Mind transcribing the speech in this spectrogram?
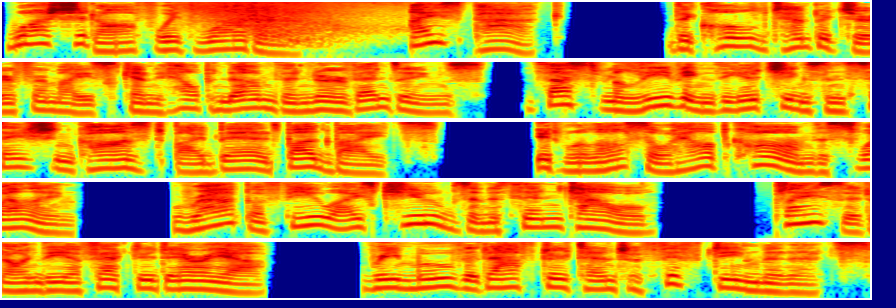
wash it off with water. Ice pack. The cold temperature from ice can help numb the nerve endings, thus relieving the itching sensation caused by bed bug bites. It will also help calm the swelling. Wrap a few ice cubes in a thin towel. Place it on the affected area. Remove it after 10 to 15 minutes.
